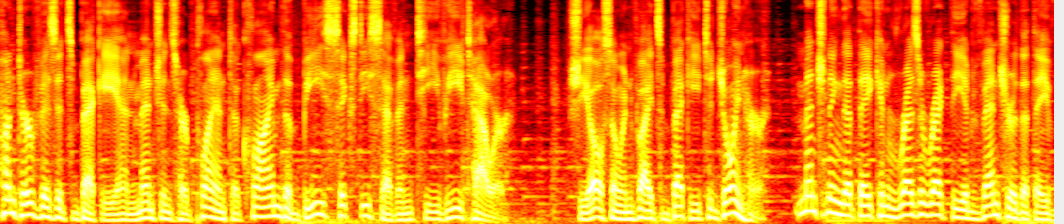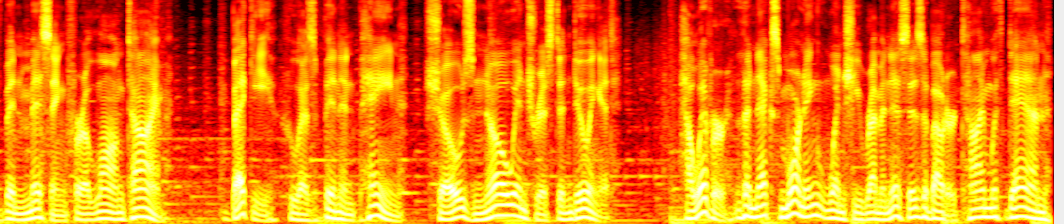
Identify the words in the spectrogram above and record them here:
Hunter visits Becky and mentions her plan to climb the B67 TV tower. She also invites Becky to join her, mentioning that they can resurrect the adventure that they've been missing for a long time. Becky, who has been in pain, shows no interest in doing it. However, the next morning when she reminisces about her time with Dan,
